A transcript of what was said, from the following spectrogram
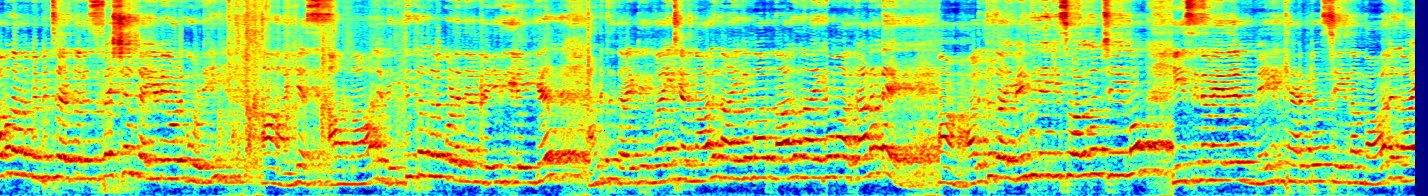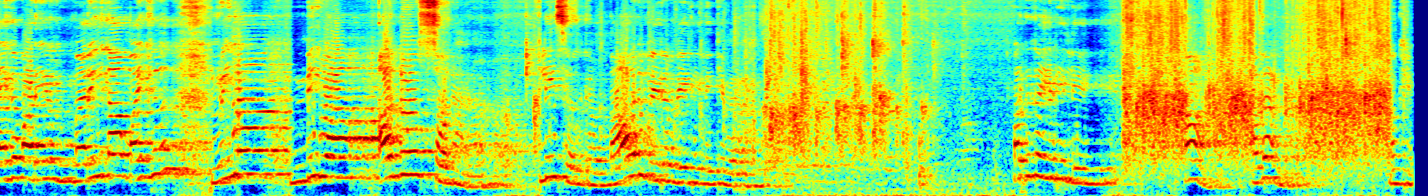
അപ്പൊ നമ്മുടെ ബിബിച്ചായിട്ട് ഒരു സ്പെഷ്യൽ കൈയടിയോട് കൂടി ആ യെസ് ആ നാല് വേദിയിലേക്ക് അടുത്തതായിട്ട് ഇൻവൈറ്റ് ചെയ്യണം. നാല് നായികമാർ നാല് നായികമാർ കാണണ്ടേ? ആ അടുത്തതായി വേദിയിലേക്ക് സ്വാഗതം ചെയ്യുന്നു. ഈ സിനിമയിലെ മെയിൻ ക്യാരക്ടേഴ്സ് ചെയ്യുന്ന നാല് നായികമാരെയും മെറീന മൈക്കിൾ റിയ നിയ അനു സോനാന. പ്ലീസ് വെൽക്കം നാല് പേരും വേദിയിലേക്ക് വരണം. അവർക്ക് കയ്യടിയില്ലേ ആ അതാണ്. ഓക്കെ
